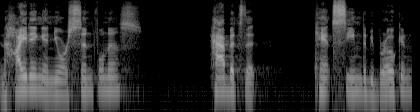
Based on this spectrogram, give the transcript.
and hiding in your sinfulness, habits that can't seem to be broken,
